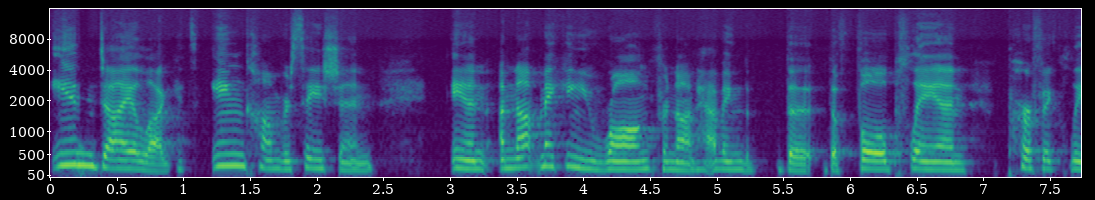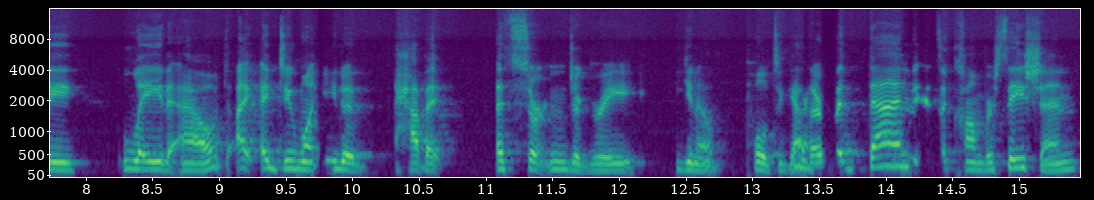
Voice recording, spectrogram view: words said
in dialogue, it's in conversation and i'm not making you wrong for not having the the, the full plan perfectly laid out I, I do want you to have it a certain degree you know pulled together right. but then it's a conversation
